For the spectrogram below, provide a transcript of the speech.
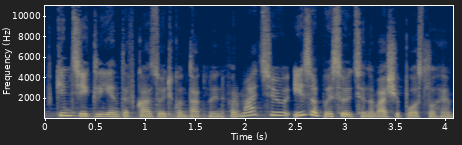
В кінці клієнти вказують контактну інформацію і записуються на ваші послуги.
